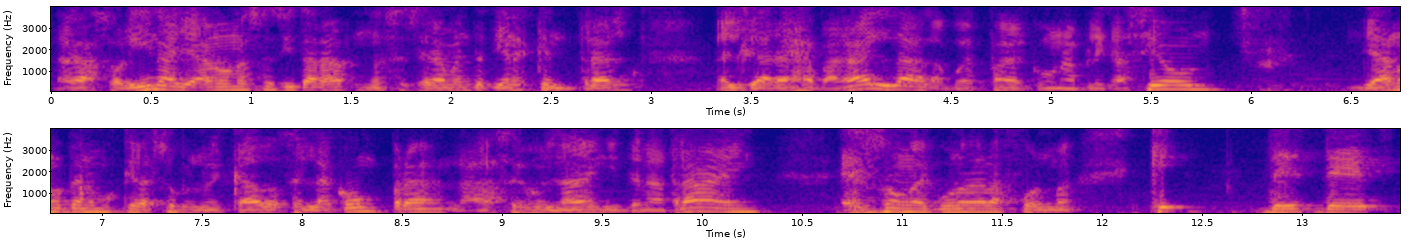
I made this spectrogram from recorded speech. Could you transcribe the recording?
la gasolina ya no necesitará, necesariamente tienes que entrar al garaje a pagarla, la puedes pagar con una aplicación. Ya no tenemos que ir al supermercado a hacer la compra, la haces online y te la traen. Esas son algunas de las formas que de, de,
